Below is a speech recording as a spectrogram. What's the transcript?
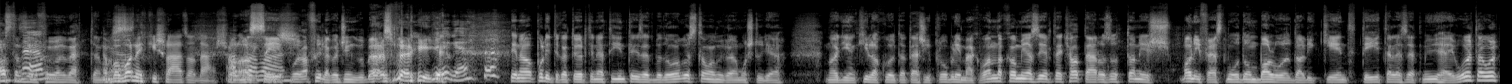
azt azért fölvettem. Abban van egy kis lázadás. Az szép volt, főleg a Jingle Bells-ben igen. igen. Én a politika történeti intézetben dolgoztam, amivel most ugye nagy ilyen kilakoltatási problémák vannak, ami azért egy határozottan és manifest módon baloldaliként tételezett műhely volt, ahol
